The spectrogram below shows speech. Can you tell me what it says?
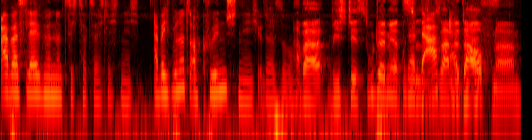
Aber Slay benutze ich tatsächlich nicht. Aber ich benutze auch Cringe nicht oder so. Aber wie stehst du denn jetzt Oder zu Susanne er das? Daufner?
